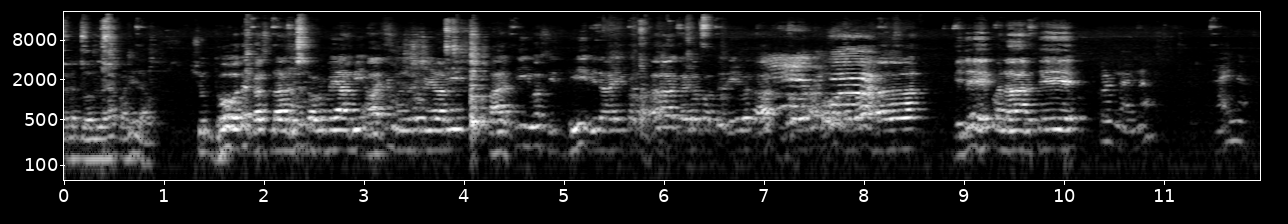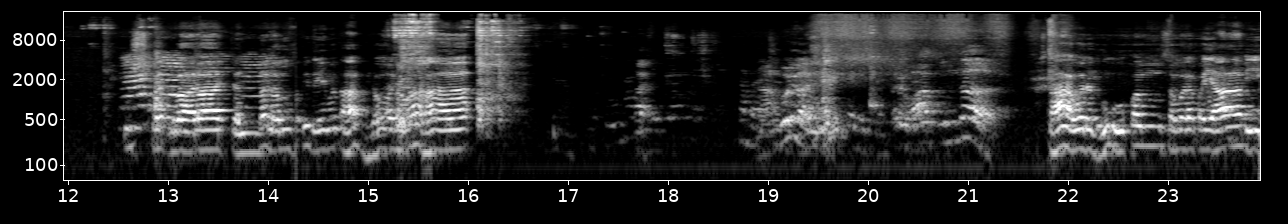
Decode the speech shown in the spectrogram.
परत दोन वेळा पाणी लाव. शुद्धोदक स्नान करूयामी आचमन करूयामी देवताभ्यो नमः स्थावर धूपम समर्पयामि।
